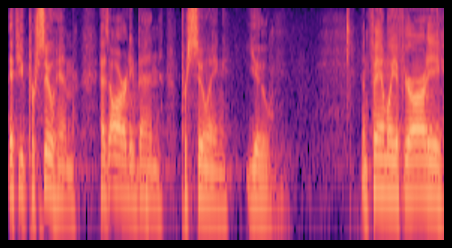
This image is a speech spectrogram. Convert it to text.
if you pursue him has already been pursuing you. And family, if you're already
